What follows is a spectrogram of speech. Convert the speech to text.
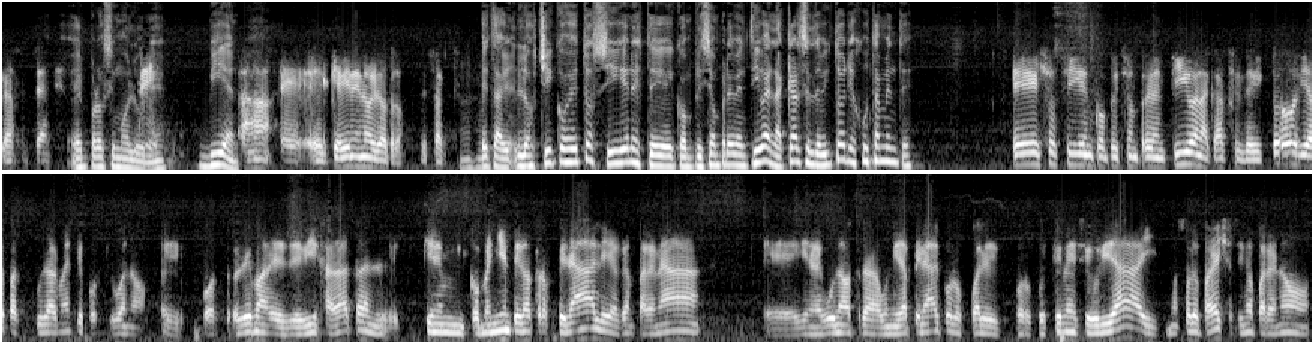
la, sentencia. El próximo lunes. Bien. Ajá, eh, el que viene no el otro, exacto. Está bien. Los chicos estos siguen este con prisión preventiva en la cárcel de Victoria, justamente. Ellos siguen con prisión preventiva en la cárcel de Victoria, particularmente porque, bueno, eh, por problemas de, vieja data, tienen inconveniente en otros penales, acá en Paraná, eh, y en alguna otra unidad penal, por los cuales, por cuestiones de seguridad, y no solo para ellos, sino para no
